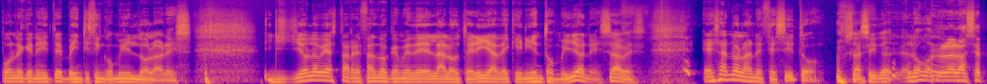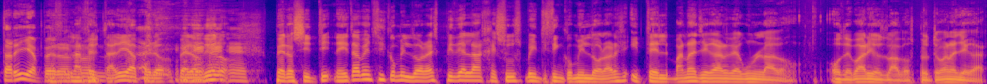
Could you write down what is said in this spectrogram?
ponle que necesite 25 mil dólares. Yo le voy a estar rezando que me dé la lotería de 500 millones, ¿sabes? Esa no la necesito. O sea, si luego Lo aceptaría, pero. la no- aceptaría, pero, pero, Dios no- pero si necesitas 25 mil dólares, pídele a Jesús 25 mil dólares y te van a llegar de algún lado, o de varios lados, pero te van a llegar.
